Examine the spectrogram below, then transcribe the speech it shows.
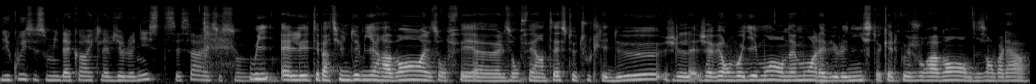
Du coup, ils se sont mis d'accord avec la violoniste, c'est ça se sont... Oui, elle était partie une demi-heure avant, elles ont, fait, euh, elles ont fait un test toutes les deux. J'avais envoyé moi en amont à la violoniste quelques jours avant en disant voilà,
